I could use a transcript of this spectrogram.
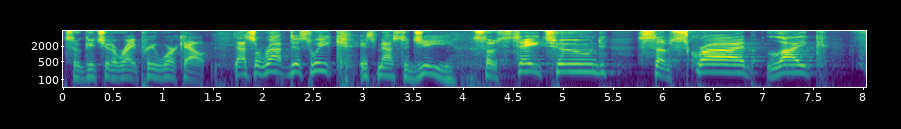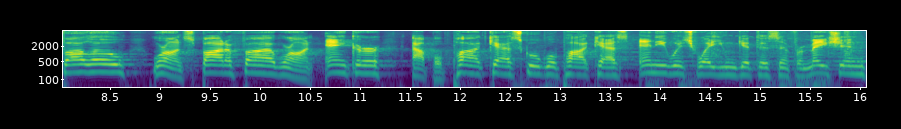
So, get you the right pre workout. That's a wrap this week. It's Master G. So, stay tuned, subscribe, like, follow. We're on Spotify, we're on Anchor. Apple Podcasts, Google Podcasts, any which way you can get this information.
